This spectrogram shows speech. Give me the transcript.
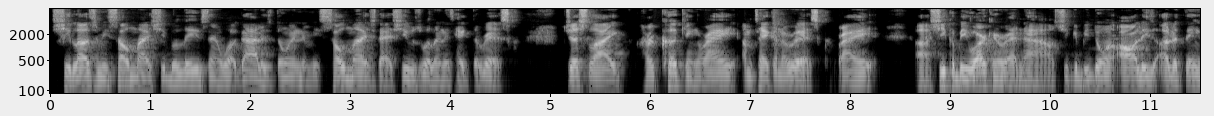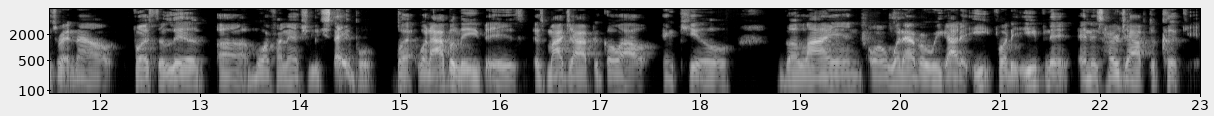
She loves me so much. She believes in what God is doing to me so much that she was willing to take the risk. Just like her cooking, right? I'm taking a risk, right? Uh, she could be working right now. She could be doing all these other things right now for us to live uh, more financially stable. But what I believe is is my job to go out and kill the lion or whatever we got to eat for the evening, and it's her job to cook it,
